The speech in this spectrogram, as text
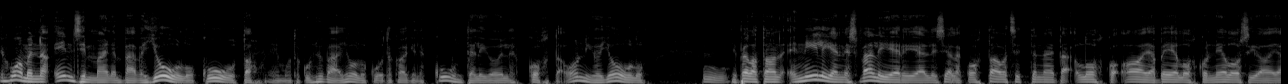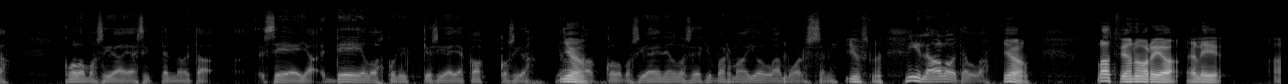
Ja huomenna ensimmäinen päivä joulukuuta, ei muuta kuin hyvää joulukuuta kaikille kuuntelijoille, kohta on jo joulu. Mm. Ja pelataan neljännes välieriä, eli siellä kohtaavat sitten näitä lohko A ja B-lohkon nelosia ja kolmosia ja sitten noita C- ja D-lohkon ykkösiä ja kakkosia ja Joo. kolmosia ja nelosiakin varmaan jollain muodossa, niin Just näin. niillä aloitellaan. Joo. Latvia, Norja, eli äh,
